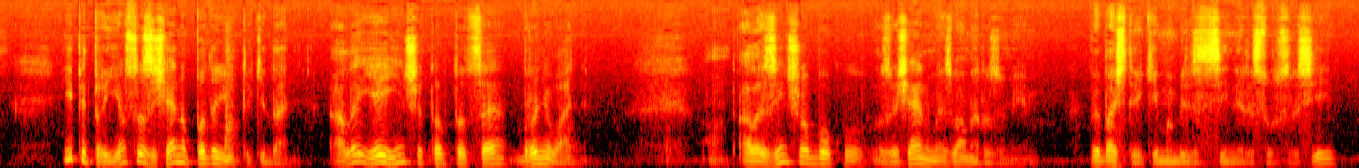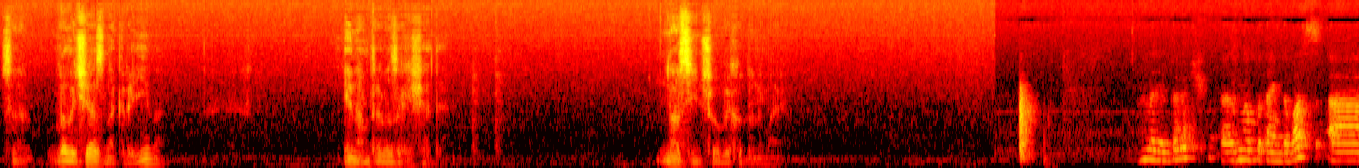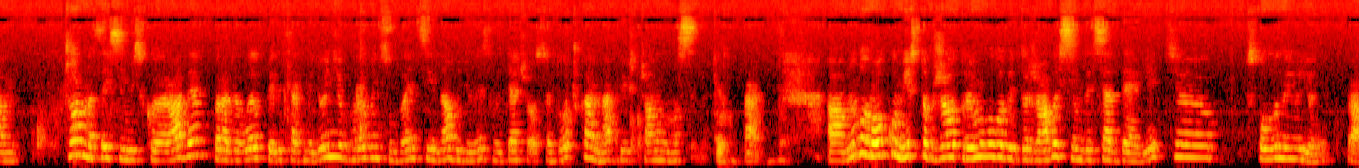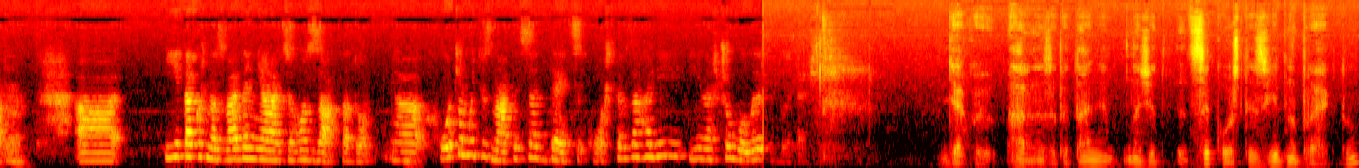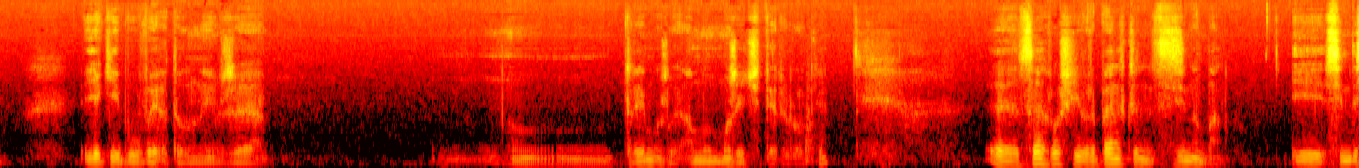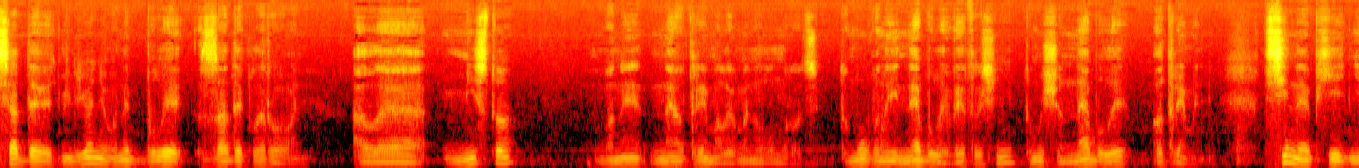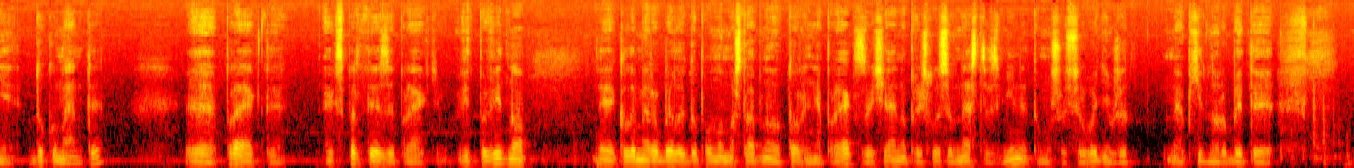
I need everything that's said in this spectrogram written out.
І підприємства, звичайно, подають такі дані. Але є інше, тобто це бронювання. Але з іншого боку, звичайно, ми з вами розуміємо. Ви бачите, який мобілізаційний ресурс Росії. Це величезна країна. І нам треба захищати. У нас іншого виходу немає. Геннадій Анатолійович, знову питання до вас. Вчора на сесії міської ради передали 50 мільйонів гривень субвенції на будівництво дитячого садочка на піщаному масиві. Так. Минулого року місто вже отримувало від держави 79 е, з половиною мільйонів. Правильно. А, І також на зведення цього закладу. Хочемо дізнатися, де ці кошти взагалі і на що були витрачені. Дякую. Гарне запитання. Значить, це кошти згідно проекту, який був виготовлений вже ну, три, можливо, а може і чотири роки. Е, Це гроші Європейського інвестиційного банку. І 79 мільйонів вони були задекларовані. Але місто вони не отримали в минулому році. Тому вони й не були витрачені, тому що не були отримані. Всі необхідні документи, е, проекти, експертизи проєктів. Відповідно, е, коли ми робили до повномасштабного вторгнення проєкт, звичайно, прийшлося внести зміни, тому що сьогодні вже необхідно робити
